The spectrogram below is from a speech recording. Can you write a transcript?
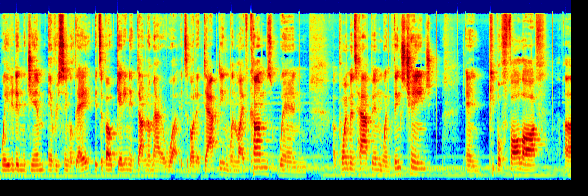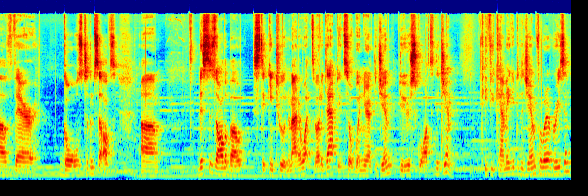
weighted in the gym every single day. It's about getting it done no matter what. It's about adapting when life comes, when appointments happen, when things change and people fall off of their goals to themselves. Um, this is all about sticking to it no matter what. It's about adapting. So when you're at the gym, do your squats at the gym. If you can't make it to the gym for whatever reason,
